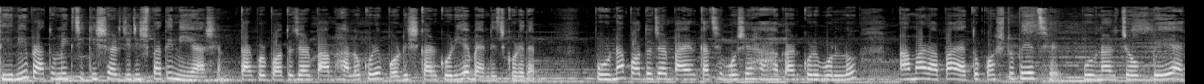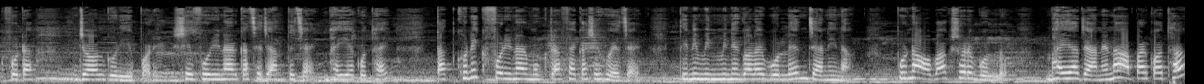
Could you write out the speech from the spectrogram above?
তিনি প্রাথমিক চিকিৎসার জিনিসপাতি নিয়ে আসেন, তারপর পদজার পা ভালো করে পরিষ্কার করিয়ে ব্যান্ডেজ করে দেন। পূর্ণা পদজার পায়ের কাছে বসে হাহাকার করে বলল, আমার আপা এত কষ্ট পেয়েছে? পূর্ণার চোখ বেয়ে এক ফোঁটা জল গড়িয়ে পড়ে। সে ফরিনার কাছে জানতে চায়, ভাইয়া কোথায়? তাৎক্ষণিক ফরিনার মুখটা ফ্যাকাশে হয়ে যায়। তিনি মিনমিনে গলায় বললেন, জানি না। পূর্ণা অবাক স্বরে বলল ভাইয়া জানে না আপার কথা।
